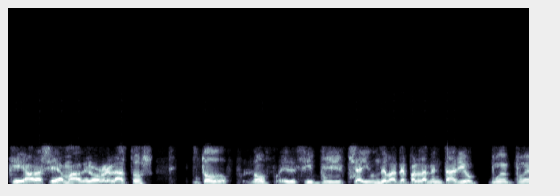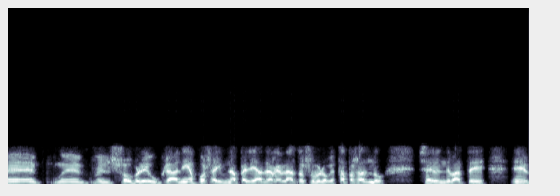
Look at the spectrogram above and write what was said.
que ahora se llama de los relatos todo, ¿no? Es decir, pues, si hay un debate parlamentario pues, pues, pues, sobre Ucrania, pues hay una pelea de relatos sobre lo que está pasando. Si hay un debate, eh,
